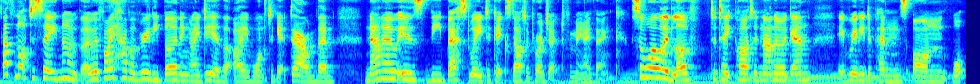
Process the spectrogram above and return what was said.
That's not to say no, though. If I have a really burning idea that I want to get down, then Nano is the best way to kickstart a project for me, I think. So while I'd love to take part in Nano again, it really depends on what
